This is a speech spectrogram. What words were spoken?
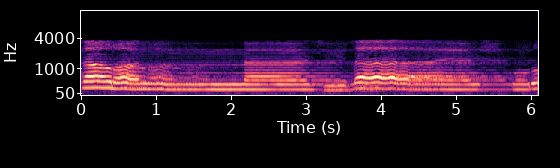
أكثر الناس لا يشكرون.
